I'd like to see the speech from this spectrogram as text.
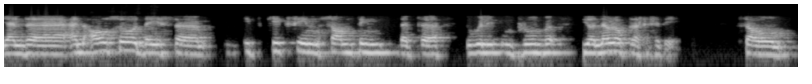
and uh, and also this uh, it kicks in something that uh, will improve your neuroplasticity. So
